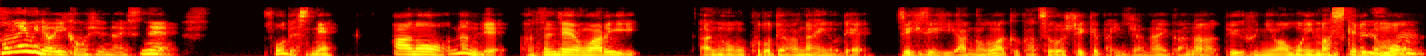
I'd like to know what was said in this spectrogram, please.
その意味ではいいかもしれないですね。そうですね。あの、なんで、全然悪い、あの、ことではないので、ぜひぜひ、あの、うまく活用していけばいいんじゃないかなというふうには思いますけれども、うんうん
